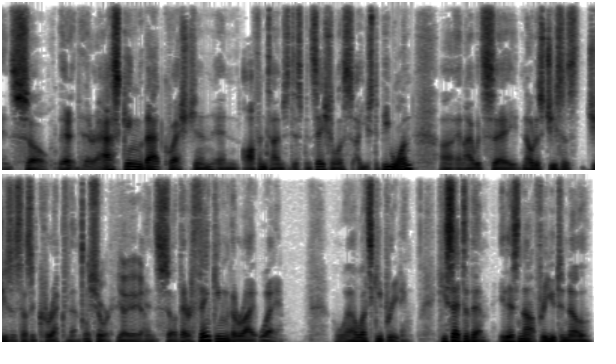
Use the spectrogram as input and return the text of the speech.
And so they're, they're asking that question, and oftentimes dispensationalists, I used to be one, uh, and I would say, notice Jesus, Jesus doesn't correct them. Sure. Yeah. Yeah. Yeah. And so they're thinking the right way. Well, let's keep reading. He said to them, It is not for you to know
